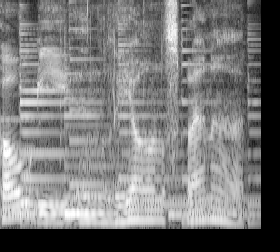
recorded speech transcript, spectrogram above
Kogi in Leon's Planet.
